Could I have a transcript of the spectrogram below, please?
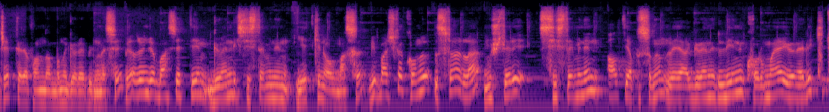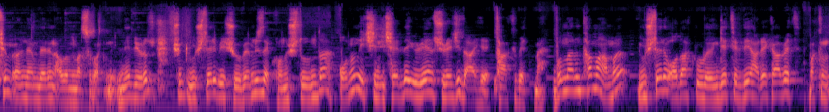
cep telefonundan bunu görebilmesi. Biraz önce bahsettiğim güvenlik sisteminin yetkin olması. Bir başka konu ısrarla müşteri sisteminin altyapısının veya güvenilirliğinin korumaya yönelik tüm önlemlerin alınması. Bak ne diyoruz? Çünkü müşteri bir şubemizle konuştuğunda onun için içeride yürüyen süreci dahi takip etme. Bunların tamamı müşteri odaklılığın getirdiği rekabet. Bakın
